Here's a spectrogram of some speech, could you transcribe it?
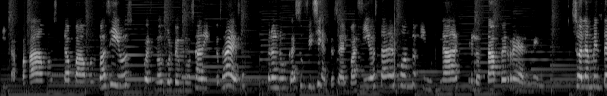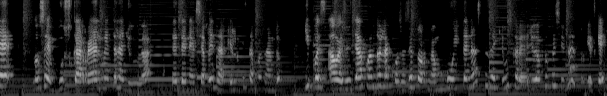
y tapamos y tapamos vacíos pues nos volvemos adictos a eso pero nunca es suficiente. O sea el vacío está de fondo y nada que lo tape realmente. Solamente no sé buscar realmente la ayuda detenerse a pensar qué es lo que está pasando. Y pues a veces ya cuando la cosa se torna muy tenaz, pues hay que buscar ayuda profesional, porque es que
